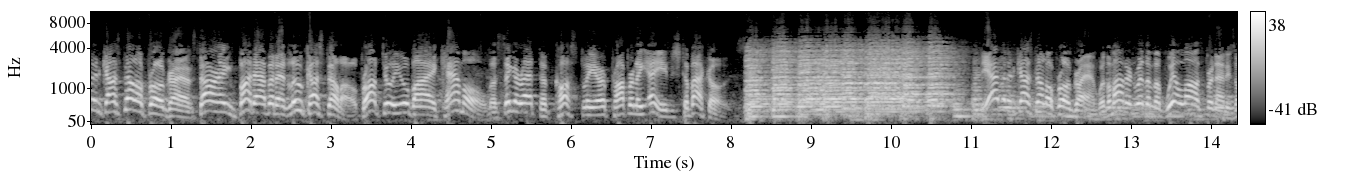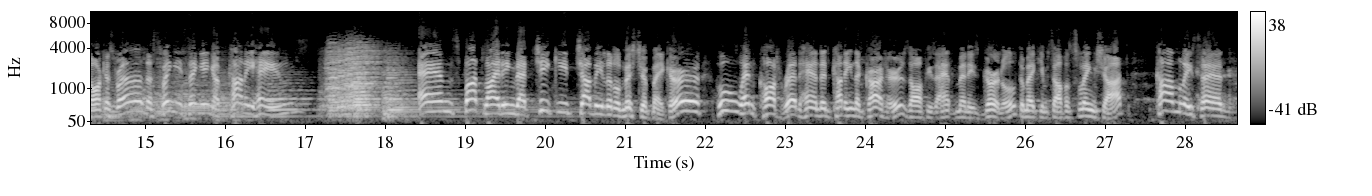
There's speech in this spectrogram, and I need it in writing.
Abbott and Costello program, starring Bud Abbott and Lou Costello, brought to you by Camel, the cigarette of costlier, properly aged tobaccos. The Abbott and Costello program, with the modern rhythm of Will Osborne and his orchestra, the swingy singing of Connie Haynes, and spotlighting that cheeky, chubby little mischief maker who, when caught red-handed cutting the garters off his Aunt Minnie's girdle to make himself a slingshot, calmly said,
